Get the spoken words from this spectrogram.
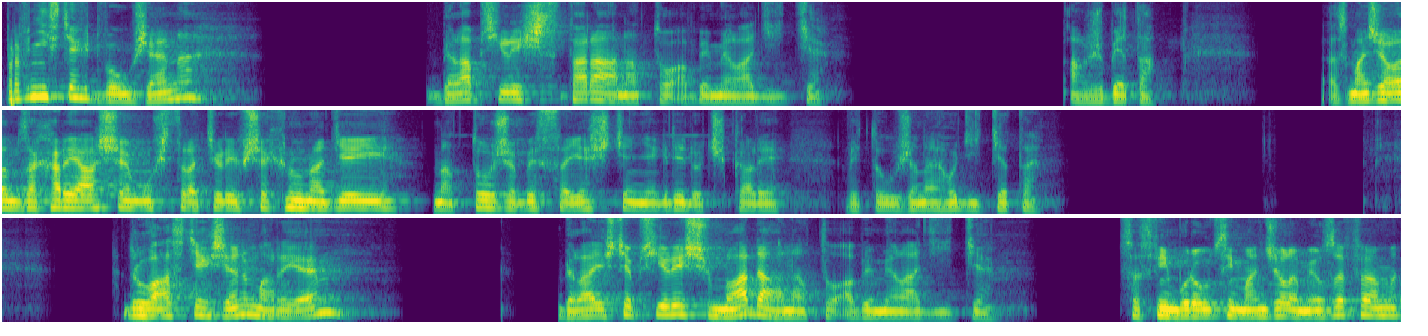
První z těch dvou žen byla příliš stará na to, aby měla dítě. Alžběta. S manželem Zachariášem už ztratili všechnu naději na to, že by se ještě někdy dočkali vytouženého dítěte. Druhá z těch žen, Marie, byla ještě příliš mladá na to, aby měla dítě. Se svým budoucím manželem Josefem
